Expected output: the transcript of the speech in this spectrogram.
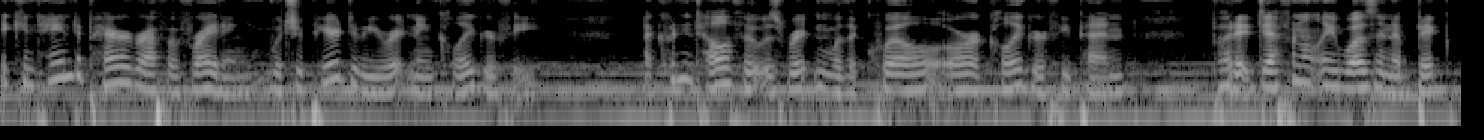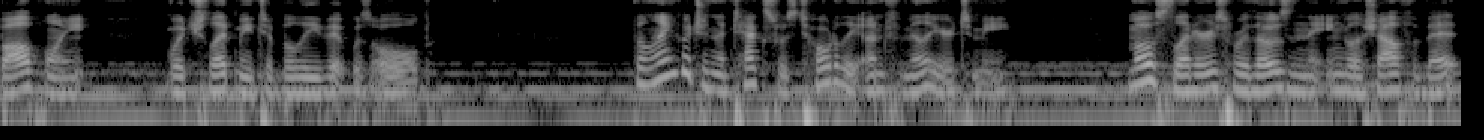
It contained a paragraph of writing which appeared to be written in calligraphy. I couldn't tell if it was written with a quill or a calligraphy pen, but it definitely wasn't a big ballpoint, which led me to believe it was old. The language in the text was totally unfamiliar to me. Most letters were those in the English alphabet,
